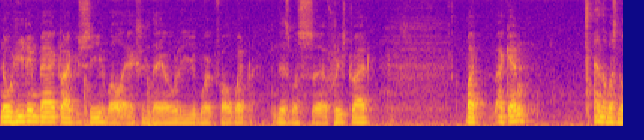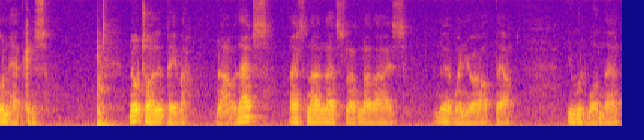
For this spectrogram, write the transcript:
No heating bag like you see. Well, actually they only work for wet. This was uh, freeze dried. But again, and there was no napkins, no toilet paper. Now that's that's not that's not, nice uh, when you're out there. You would want that.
